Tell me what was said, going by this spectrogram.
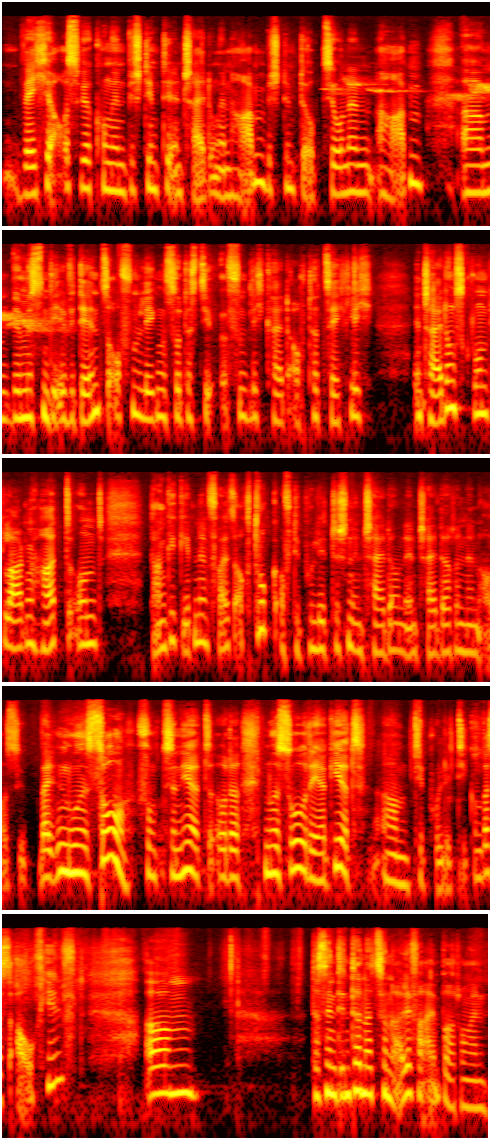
welche Auswirkungen bestimmte Entscheidungen haben, bestimmte Optionen haben. Ähm, wir müssen die Evidenz offenlegen, sodass die Öffentlichkeit auch tatsächlich Entscheidungsgrundlagen hat und dann gegebenenfalls auch Druck auf die politischen Entscheider und Entscheiderinnen ausübt. Weil nur so funktioniert oder nur so reagiert ähm, die Politik. Und was auch hilft, ähm, das sind internationale Vereinbarungen.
